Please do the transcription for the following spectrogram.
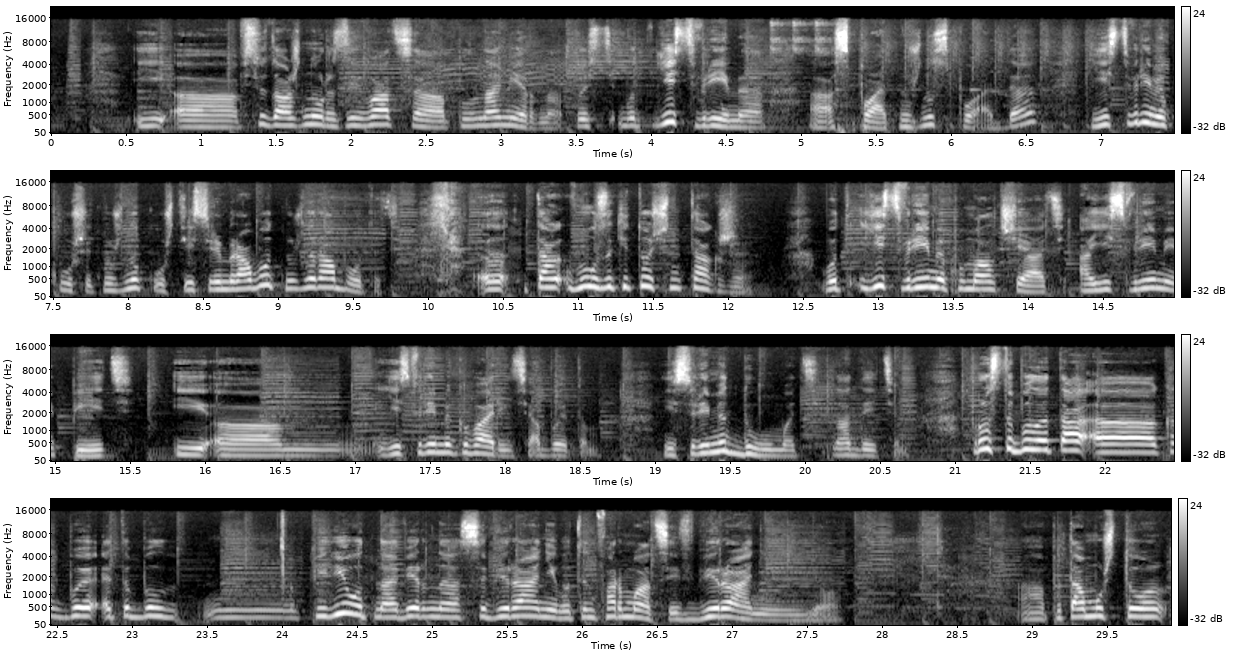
и э, все должно развиваться планомерно. То есть вот есть время э, спать, нужно спать, да? Есть время кушать, нужно кушать. Есть время работать, нужно работать. Э, так, в музыке точно так же. Вот есть время помолчать, а есть время петь, и э, есть время говорить об этом, есть время думать над этим. Просто было та, э, как бы это был э, период, наверное, собирания вот информации, вбирания ее, э, потому что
